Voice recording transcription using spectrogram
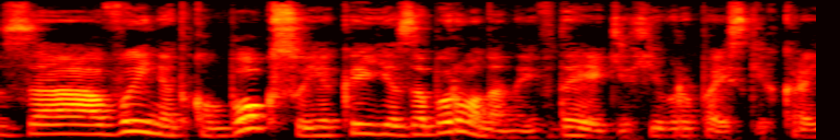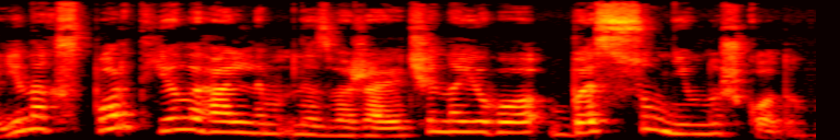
За винятком боксу, який є заборонений в деяких європейських країнах, спорт є легальним, незважаючи на його безсумнівну шкоду.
